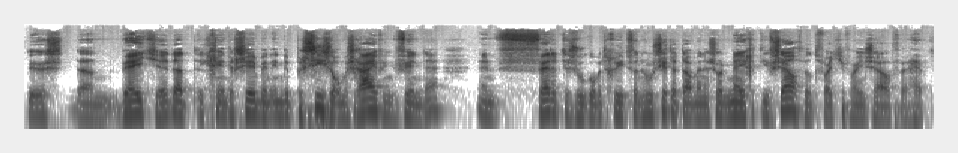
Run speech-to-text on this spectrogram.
Dus dan weet je dat ik geïnteresseerd ben in de precieze omschrijving vinden. En verder te zoeken op het gebied van hoe zit het dan met een soort negatief zelfbeeld wat je van jezelf eh, hebt.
